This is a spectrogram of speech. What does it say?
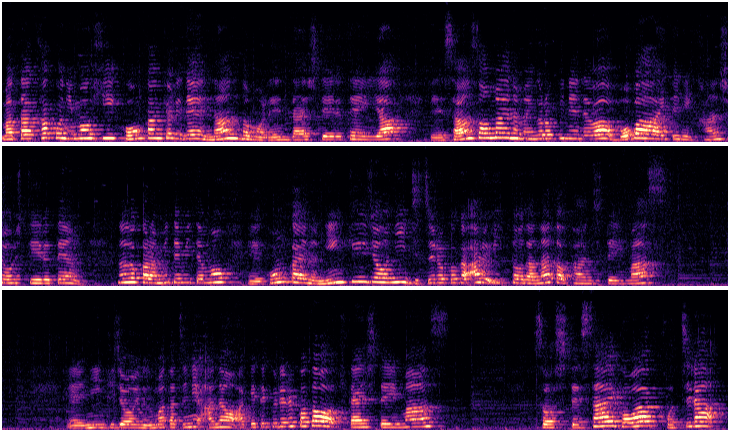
また過去にも非根幹距離で何度も連帯している点や3走前の目黒記念ではボバー相手に干渉している点などから見てみても今回の人気以上に実力がある1頭だなと感じています。人気上位の馬たちに穴を開けてくれることを期待しています。そして最後はこちら。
